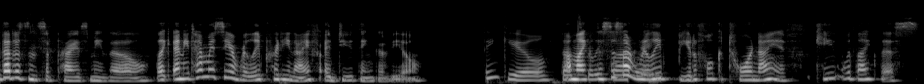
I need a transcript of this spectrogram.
That doesn't surprise me though. Like anytime I see a really pretty knife, I do think of you. Thank you. That's I'm like, really this is a really beautiful couture knife. Kate would like this.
